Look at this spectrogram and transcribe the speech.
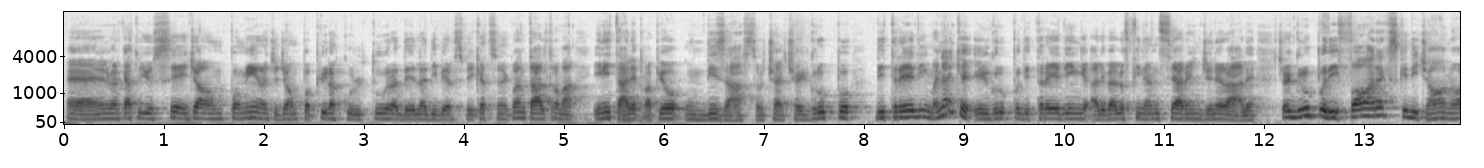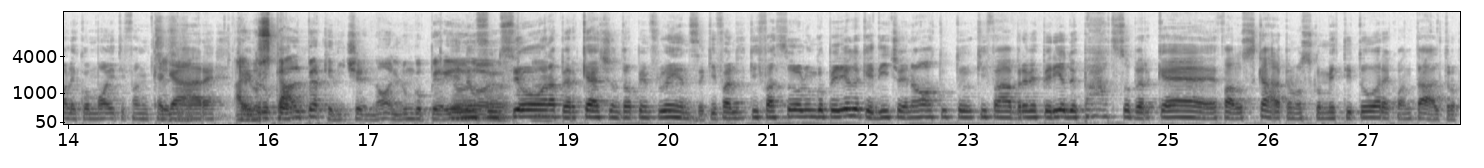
eh, nel mercato USA già un po' meno, c'è già un po' più la cultura della diversificazione e quant'altro, ma in Italia è proprio un disastro, cioè c'è il gruppo di trading, ma neanche il gruppo di trading a livello finanziario in generale, c'è il gruppo di Forex che dice oh no, le commodity fanno cagare. Sì, sì, sì lo gruppo... scalper che dice no, il lungo periodo non funziona è... perché ci sono troppe influenze. Chi fa, chi fa, solo lungo periodo che dice no, tutto, chi fa breve periodo è pazzo perché fa lo scalper, uno scommettitore e quant'altro.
